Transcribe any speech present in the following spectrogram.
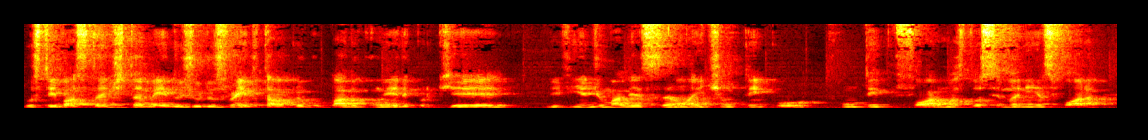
Gostei bastante também do Julius Randle, estava preocupado com ele porque ele vinha de uma lesão, aí tinha um tempo, um tempo fora, umas duas semaninhas fora,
